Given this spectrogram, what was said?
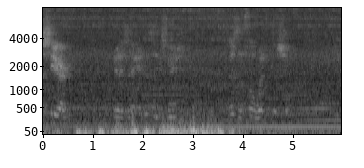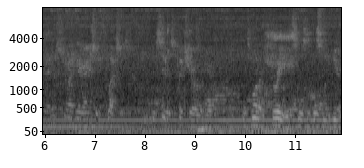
This here is a, this is an expansion. This is the full width of the ship. Okay, this one right here actually flexes. You see this picture over here? It's one of three. This is this one here.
